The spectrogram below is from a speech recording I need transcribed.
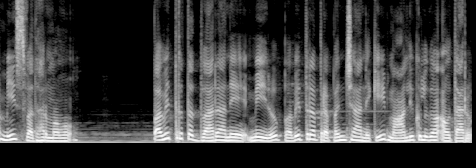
మీ స్వధర్మము. పవిత్రత ద్వారానే మీరు పవిత్ర ప్రపంచానికి మాలికులుగా అవుతారు.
